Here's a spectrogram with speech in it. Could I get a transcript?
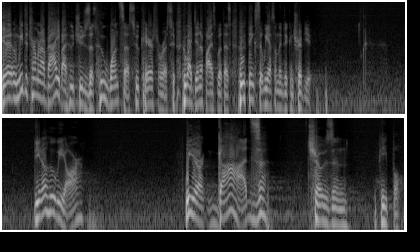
you know, and we determine our value by who chooses us, who wants us, who cares for us, who, who identifies with us, who thinks that we have something to contribute. Do you know who we are? We are God's chosen people.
